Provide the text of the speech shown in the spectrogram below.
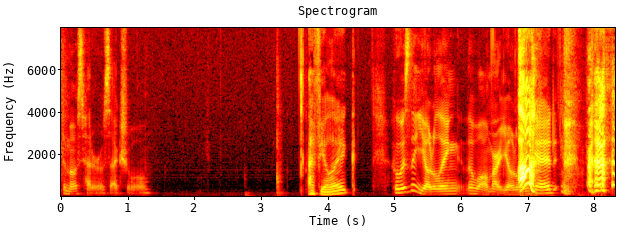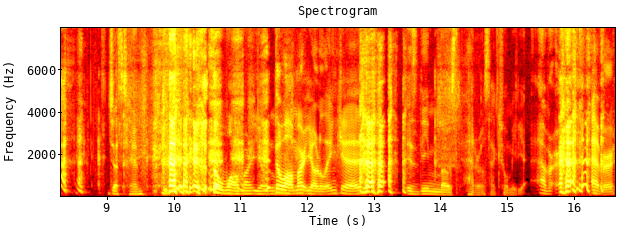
The most heterosexual. I feel like Who was the yodeling, the Walmart yodeling Ah! kid? Just him the Walmart yodeling. the Walmart yodeling kid. is the most heterosexual media ever. Ever.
